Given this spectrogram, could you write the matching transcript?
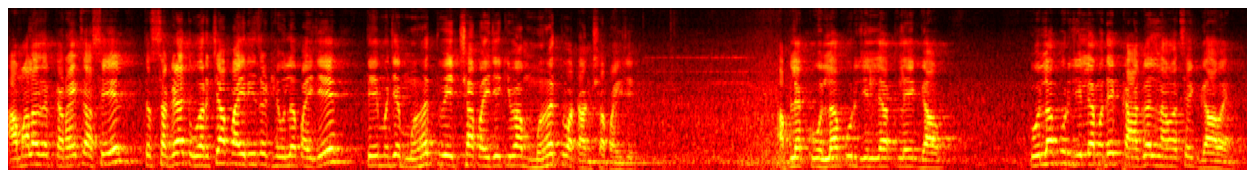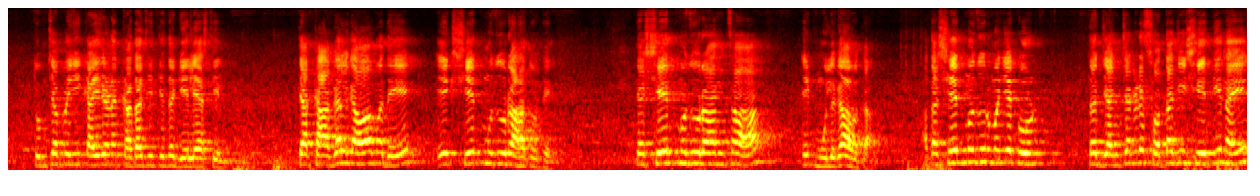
आम्हाला जर करायचं असेल तर सगळ्यात वरच्या पायरीचं ठेवलं पाहिजे. ते म्हणजे महत्वेच्छा पाहिजे किंवा महत्त्वाकांक्षा पाहिजे. आपल्या कोल्हापूर जिल्ह्यातलं एक गाव. कोल्हापूर जिल्ह्यामध्ये कागल नावाचं एक गाव आहे. तुमच्यापैकी काही जण कदाचित तिथं गेले असतील. त्या कागल गावामध्ये एक शेतमजूर राहत होते. त्या शेतमजुरांचा एक मुलगा होता. आता शेतमजूर म्हणजे कोण? तर ज्यांच्याकडे स्वतःची शेती नाही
